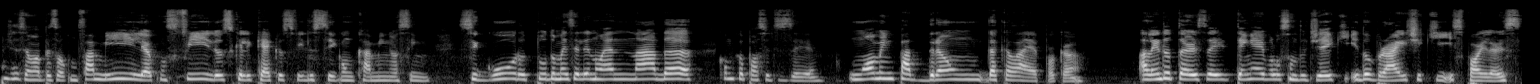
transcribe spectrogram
de ser uma pessoa com família, com os filhos, que ele quer que os filhos sigam um caminho assim seguro, tudo, mas ele não é nada como que eu posso dizer? Um homem padrão daquela época. Além do Thursday, tem a evolução do Jake e do Bright, que, spoilers,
